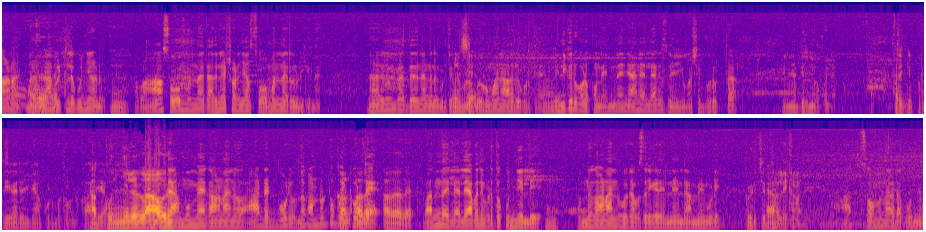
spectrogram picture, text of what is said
കാണാൻ. ഞാൻ ആ വീട്ടിലെ കുഞ്ഞാണ്. അപ്പോൾ ആ സോമൻ നായർ അതിനുശേഷമാണ് ഞാൻ സോമൻ നായർ എന്ന് വിളിക്കുന്നത്. ഞാൻ അതിനു മുമ്പ് അദ്ദേഹത്തിന് അങ്ങനെ നമ്മൾ ബഹുമാനം ആദരവ് കൊടുത്തത് എനിക്കൊരു കുഴപ്പമുണ്ട്. എന്നെ ഞാൻ എല്ലാവരും സ്നേഹിക്കും. പക്ഷെ വെറുത്ത പിന്നെ ഞാൻ തിരിഞ്ഞു നോക്കില്ല അത്രയ്ക്ക് പ്രതികാരം എനിക്ക് ആ കുടുംബത്തോണ്ട് കുഞ്ഞിലുള്ള ആ ഒരു അമ്മുമ്മയെ കാണാനോ ആ ഡെഡ് ബോഡി ഒന്ന് കണ്ടിട്ട് പോയിക്കോട്ടെ. വന്നില്ല അല്ലേ? അവൻ ഇവിടുത്തെ കുഞ്ഞല്ലേ? ഒന്ന് കാണാൻ ഒരു അവസരിക്കാതെ എന്നെ എന്റെ അമ്മയും കൂടി പിടിച്ച് തള്ളിക്കളഞ്ഞു. ആ സോമനാരുടെ കുഞ്ഞു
